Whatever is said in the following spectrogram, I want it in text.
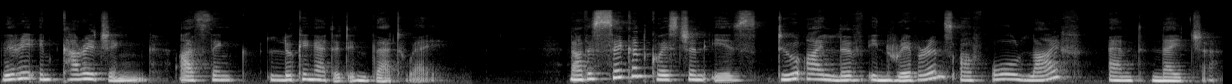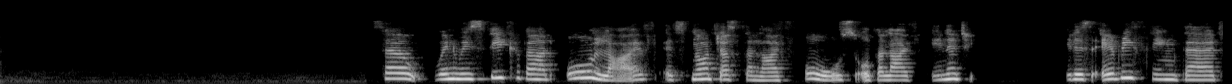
very encouraging, I think, looking at it in that way. Now, the second question is Do I live in reverence of all life and nature? So, when we speak about all life, it's not just the life force or the life energy. It is everything that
